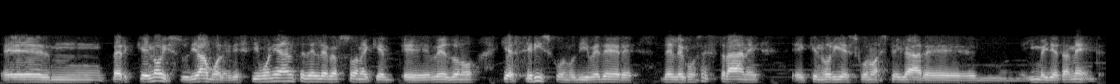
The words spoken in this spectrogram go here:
ehm, perché noi studiamo le testimonianze delle persone che eh, vedono, che asseriscono di vedere delle cose strane e che non riescono a spiegare mh, immediatamente.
